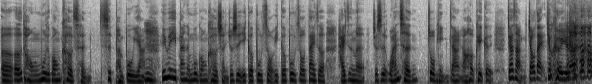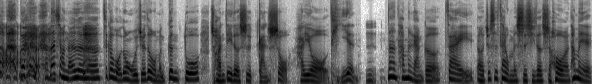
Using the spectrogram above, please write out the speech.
呃儿童木工课程是很不一样。嗯因为一般的木工课程就是一个步骤一个步骤带着孩子们就是完成作品这样，然后可以跟家长交代就可以了。对，那小男人呢？这个活动，我觉得我们更多传递的是感受，还有体验。嗯。那他们两个在呃，就是在我们实习的时候，他们也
